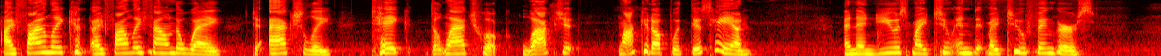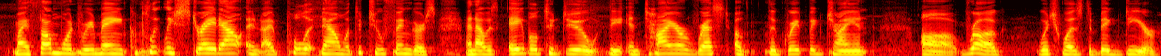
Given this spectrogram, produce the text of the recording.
I finally con- I finally found a way to actually take the latch hook, lock it lock it up with this hand, and then use my two ind- my two fingers. My thumb would remain completely straight out, and I pull it down with the two fingers, and I was able to do the entire rest of the great big giant uh, rug, which was the big deer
